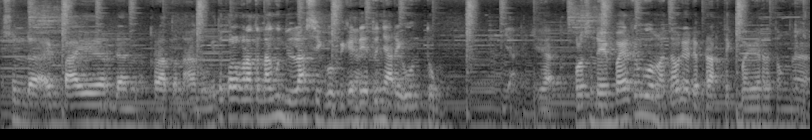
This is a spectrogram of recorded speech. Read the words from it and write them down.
Sunda Empire dan Keraton Agung itu kalau Keraton Agung jelas sih gue pikir Ya. dia itu nyari untung. Ya. Ya, kalau Sunda Empire kan gue nggak tahu nih ada praktek bayar atau enggak.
